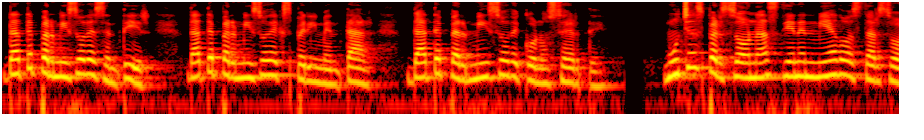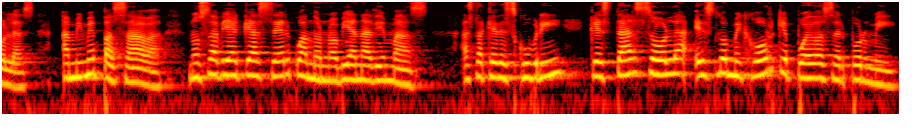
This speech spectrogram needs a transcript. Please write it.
Date permiso de sentir, date permiso de experimentar, date permiso de conocerte. Muchas personas tienen miedo a estar solas. A mí me pasaba, no sabía qué hacer cuando no había nadie más, hasta que descubrí que estar sola es lo mejor que puedo hacer por mí.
